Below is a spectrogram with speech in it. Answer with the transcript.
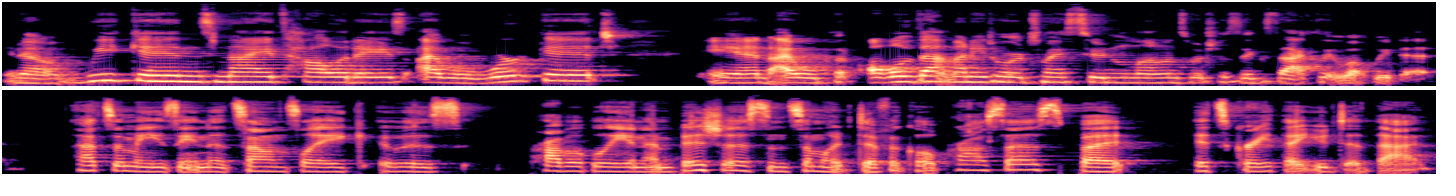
you know, weekends, nights, holidays, I will work it and I will put all of that money towards my student loans, which is exactly what we did. That's amazing. It sounds like it was probably an ambitious and somewhat difficult process, but it's great that you did that.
